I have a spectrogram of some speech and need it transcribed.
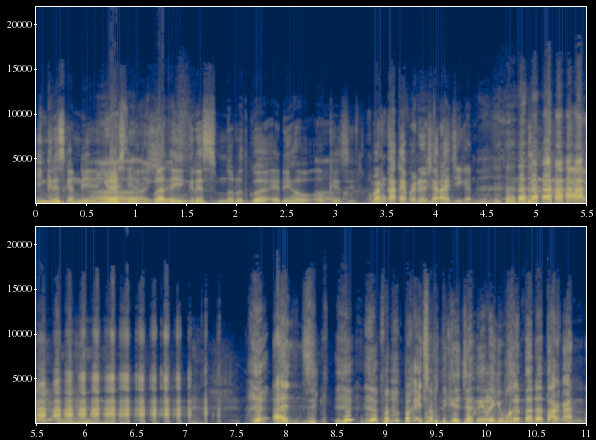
Inggris kan dia? Inggris dia. Pelatih Inggris menurut gue Eddie Howe oke sih. Kemarin KTP dari Syaraji kan? Anjing. Pakai cap tiga jari lagi bukan tanda tangan.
